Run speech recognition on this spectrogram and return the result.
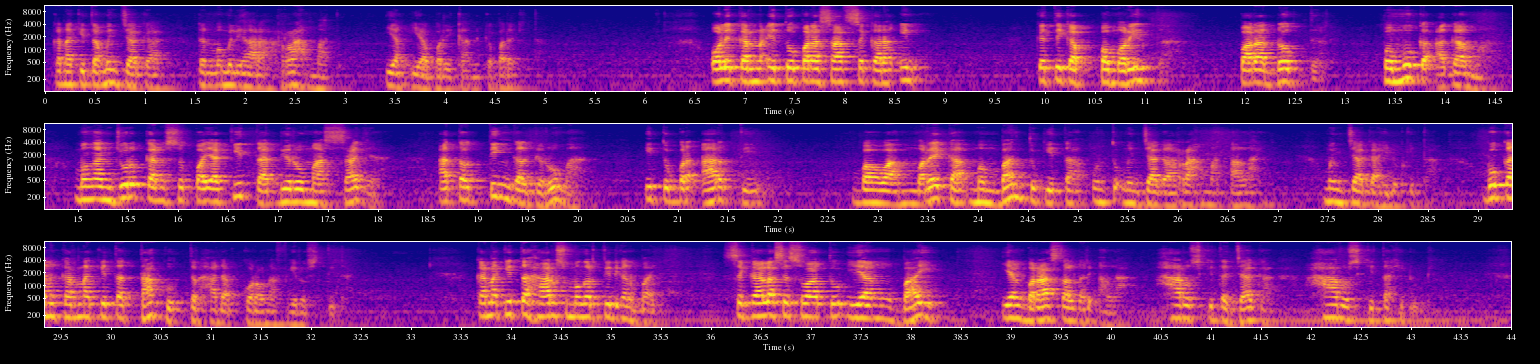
Karena kita menjaga dan memelihara rahmat yang ia berikan kepada kita. Oleh karena itu pada saat sekarang ini ketika pemerintah, para dokter, pemuka agama menganjurkan supaya kita di rumah saja atau tinggal di rumah, itu berarti bahwa mereka membantu kita untuk menjaga rahmat Allah, menjaga hidup kita. Bukan karena kita takut terhadap coronavirus, tidak. Karena kita harus mengerti dengan baik segala sesuatu yang baik yang berasal dari Allah harus kita jaga, harus kita hidupi.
